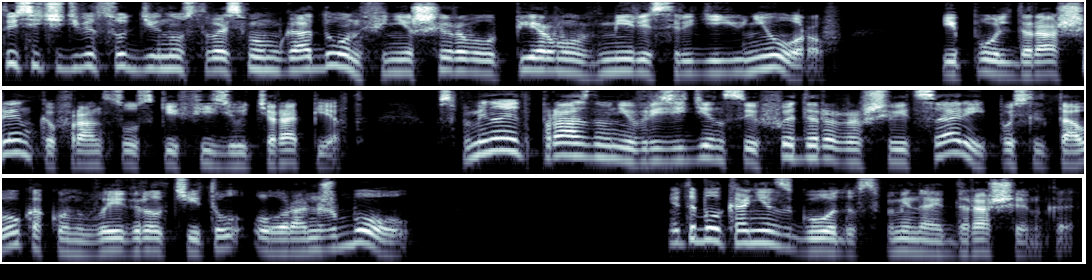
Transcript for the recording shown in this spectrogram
В 1998 году он финишировал первым в мире среди юниоров, и Поль Дорошенко, французский физиотерапевт, Вспоминает празднование в резиденции Федерера в Швейцарии после того, как он выиграл титул Оранж Боул. Это был конец года, вспоминает Дорошенко.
